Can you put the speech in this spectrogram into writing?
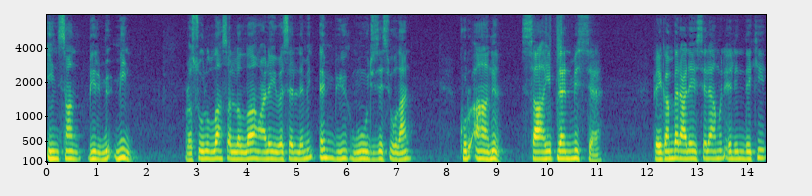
insan, bir mümin, Resulullah sallallahu aleyhi ve sellemin en büyük mucizesi olan Kur'an'ı sahiplenmişse, Peygamber aleyhisselamın elindeki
